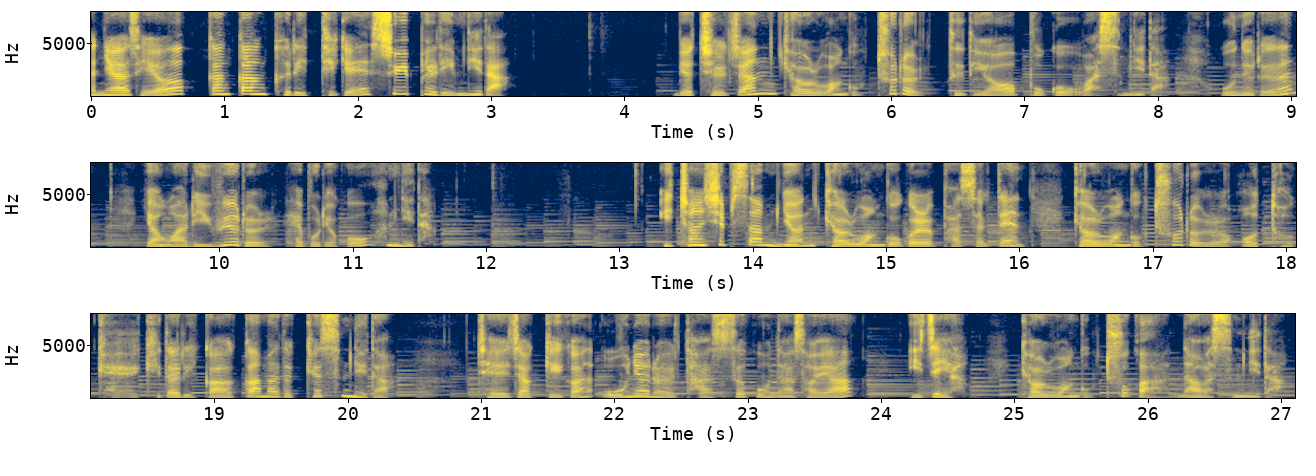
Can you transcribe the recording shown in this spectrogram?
안녕하세요. 깡깡 크리틱의 스위필리입니다. 며칠 전 겨울 왕국 2를 드디어 보고 왔습니다. 오늘은 영화 리뷰를 해보려고 합니다. 2013년 겨울 왕국을 봤을 땐 겨울 왕국 2를 어떻게 기다릴까 까마득했습니다. 제작 기간 5년을 다 쓰고 나서야 이제야 겨울 왕국 2가 나왔습니다.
